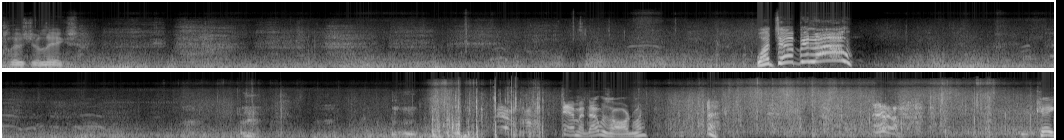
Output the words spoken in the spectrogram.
Close your legs. Watch out below! Damn it, that was a hard one. Okay.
